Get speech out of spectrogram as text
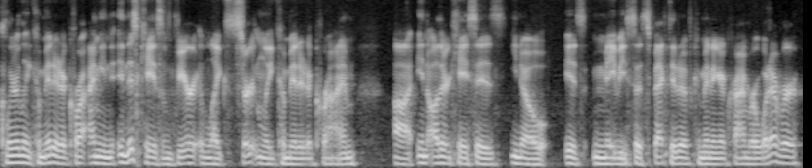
clearly committed a crime I mean in this case very like certainly committed a crime uh, in other cases, you know, is maybe suspected of committing a crime or whatever.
